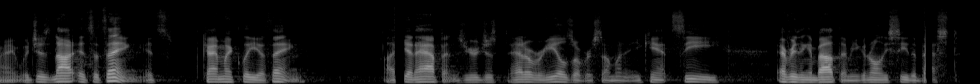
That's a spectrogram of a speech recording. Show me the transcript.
right? Which is not, it's a thing. It's chemically a thing. Like it happens. You're just head over heels over someone and you can't see everything about them. You can only see the best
